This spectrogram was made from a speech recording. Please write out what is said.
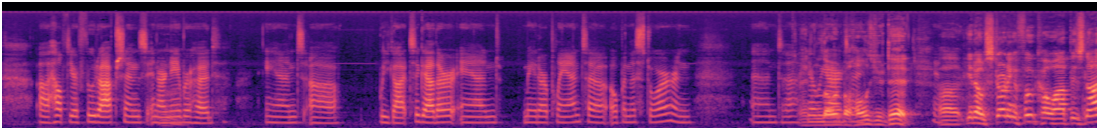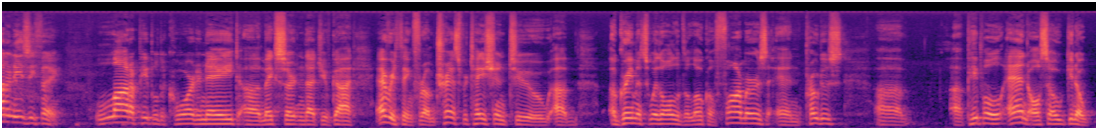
uh, healthier food options in our neighborhood. And uh, we got together and made our plan to open the store, and, and, uh, And here we lo are. and today. behold, you did. Yeah. Uh, you know, starting a food co-op is not an easy thing. A lot of people to coordinate, uh, make certain that you've got everything from transportation to uh, agreements with all of the local farmers and produce uh, uh, people, and also, you know,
